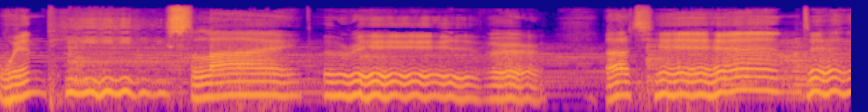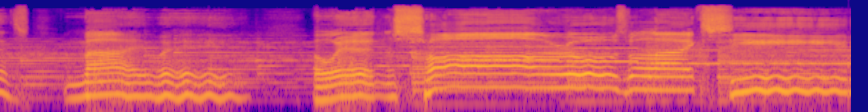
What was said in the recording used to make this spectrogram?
When peace like a river attendeth my way, when sorrows like sea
